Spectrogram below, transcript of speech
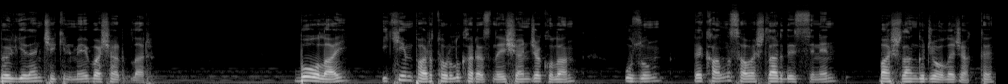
bölgeden çekilmeyi başardılar. Bu olay iki imparatorluk arasında yaşanacak olan uzun ve kanlı savaşlar dizisinin başlangıcı olacaktı.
